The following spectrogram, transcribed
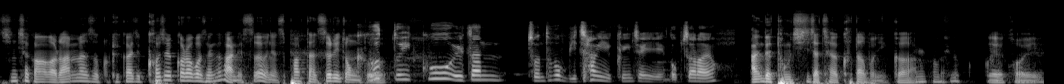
신체 강화를 하면서 그렇게까지 커질 거라고 생각 안 했어요. 그냥 스파르탄 3 정도. 그것도 있고 일단 전투복 밑창이 굉장히 높잖아요. 아 근데 덩치 자체가 크다 보니까 예, 덩치가 예 거의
